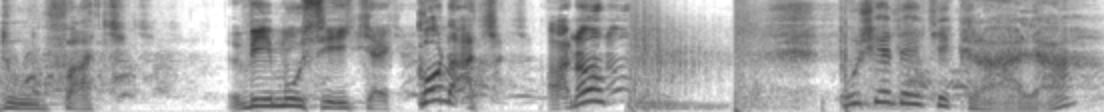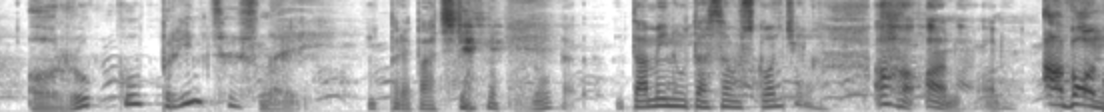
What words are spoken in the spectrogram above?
dúfať. Vy musíte konať, áno? Požiadajte kráľa o ruku princesnej. Prepačte, no? tá minúta sa už skončila. Aha, áno, áno. A von!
